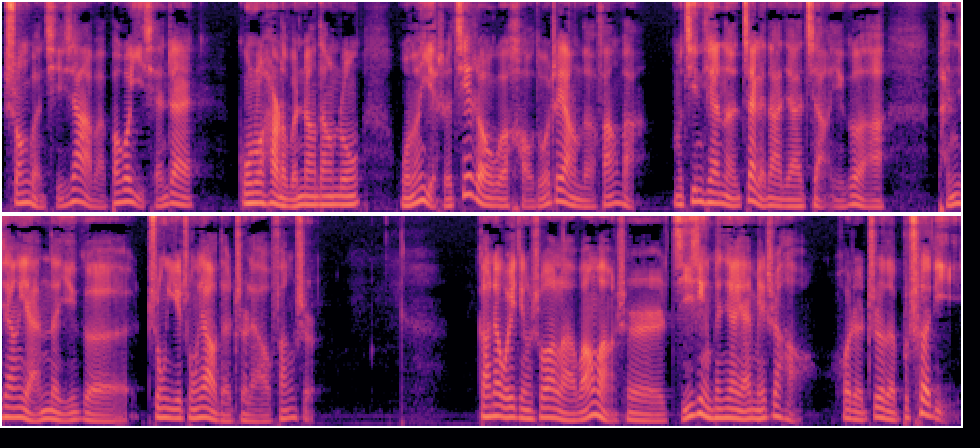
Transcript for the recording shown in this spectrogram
双管齐下吧。包括以前在公众号的文章当中，我们也是介绍过好多这样的方法。那么今天呢，再给大家讲一个啊。盆腔炎的一个中医中药的治疗方式。刚才我已经说了，往往是急性盆腔炎没治好，或者治的不彻底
